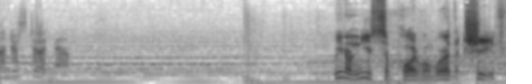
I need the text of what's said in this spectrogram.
Understood, ma'am. We don't need support when we're the chief.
